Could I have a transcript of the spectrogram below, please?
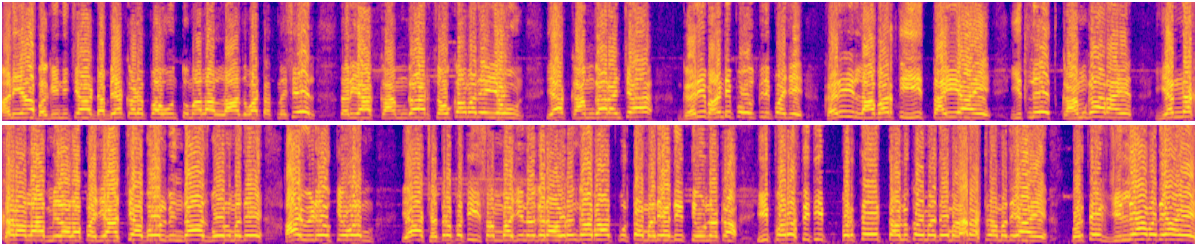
आणि या भगिनीच्या डब्याकडे पाहून तुम्हाला लाज वाटत नसेल तर या कामगार चौकामध्ये येऊन या कामगारांच्या घरी भांडी पोहोचली पाहिजे. खरी लाभार्थी ही ताई आहे इथले कामगार आहेत यांना खरा लाभ मिळाला पाहिजे. आजच्या बोल बिंदास बोलमध्ये हा व्हिडिओ केवळ या छत्रपती संभाजीनगर औरंगाबाद पुरता मर्यादित ठेवू नका. ही परिस्थिती प्रत्येक तालुक्यामध्ये महाराष्ट्रामध्ये आहे. प्रत्येक जिल्ह्यामध्ये आहे.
